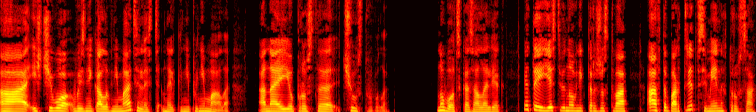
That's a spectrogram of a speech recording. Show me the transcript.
А из чего возникала внимательность, Нелька не понимала. Она ее просто чувствовала. «Ну вот», — сказал Олег, — «это и есть виновник торжества, автопортрет в семейных трусах.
